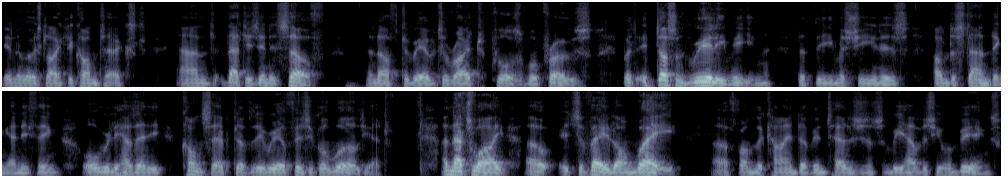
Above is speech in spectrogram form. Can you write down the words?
in the most likely context. And that is in itself enough to be able to write plausible prose. But it doesn't really mean that the machine is understanding anything or really has any concept of the real physical world yet. And that's why uh, it's a very long way uh, from the kind of intelligence we have as human beings.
